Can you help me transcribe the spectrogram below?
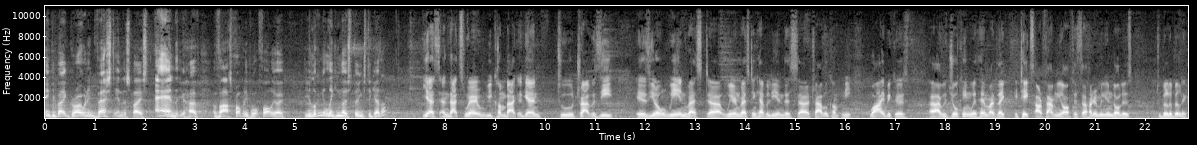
incubate, grow, and invest in the space, and that you have a vast property portfolio, are you looking at linking those things together? Yes, and that's where we come back again to Travel Z. Is you know we invest, uh, we're investing heavily in this uh, travel company. Why? Because uh, I was joking with him. I was like, it takes our family office hundred million dollars to build a building,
